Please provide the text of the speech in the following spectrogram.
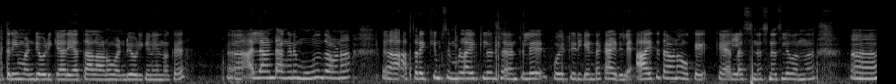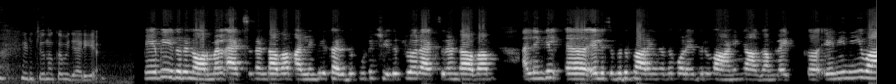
ഇത്രയും വണ്ടി ഓടിക്കാൻ അറിയാത്ത ആളാണോ വണ്ടി ഓടിക്കണേന്നൊക്കെ അല്ലാണ്ട് അങ്ങനെ മൂന്ന് തവണ അത്രയ്ക്കും സിമ്പിളായിട്ടുള്ള ഒരു സ്ഥലത്തിൽ പോയിട്ട് ഇരിക്കേണ്ട കാര്യമില്ല. ആദ്യത്തെ തവണ ഓക്കെ കെയർലെസ്നെസ്സിൽ വന്ന് ഇടിച്ചു എന്നൊക്കെ വിചാരിക്കാം. മേ ബി ഇതൊരു നോർമൽ ആക്സിഡന്റ് ആവാം. അല്ലെങ്കിൽ കരുതക്കൂട്ടി ചെയ്തിട്ടുള്ള ഒരു ആക്സിഡന്റ് ആവാം. അല്ലെങ്കിൽ എലിസബത്ത് പറയുന്നത് പോലെ ഇതൊരു വാണിംഗ് ആകാം. ലൈക്ക് ഇനി നീ വാ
